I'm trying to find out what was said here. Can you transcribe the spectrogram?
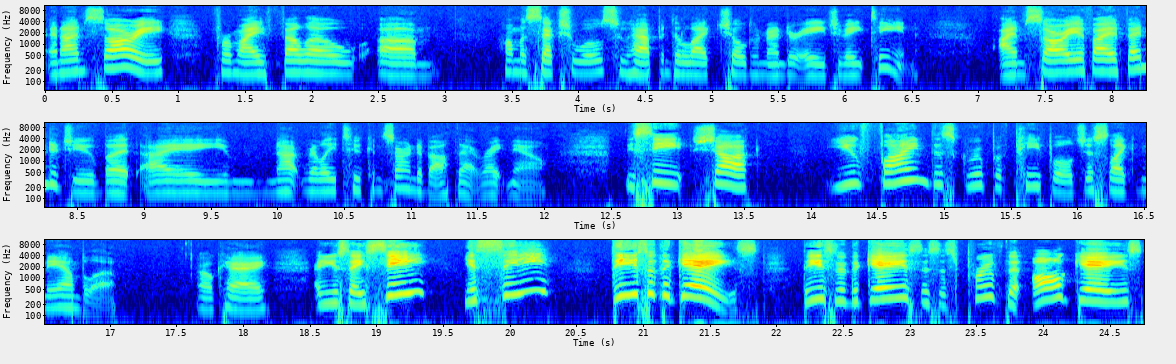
And I'm sorry for my fellow um, homosexuals who happen to like children under age of 18. I'm sorry if I offended you, but I'm not really too concerned about that right now. You see, Shock, you find this group of people just like Nambla, okay? And you say, see? You see? These are the gays. These are the gays. This is proof that all gays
